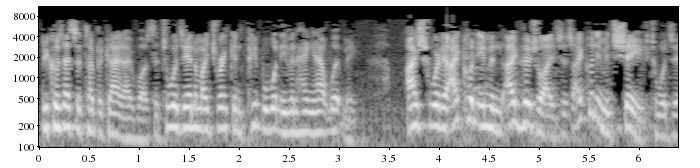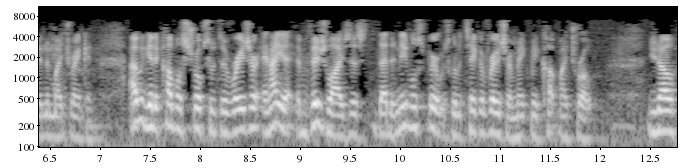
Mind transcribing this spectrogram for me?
Because that's the type of guy I was. And towards the end of my drinking, people wouldn't even hang out with me. I swear to God, I couldn't even, I visualized this, I couldn't even shave towards the end of my drinking. I would get a couple strokes with the razor, and I visualized this, that an evil spirit was going to take a razor and make me cut my throat. You know,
